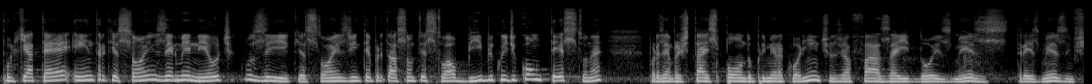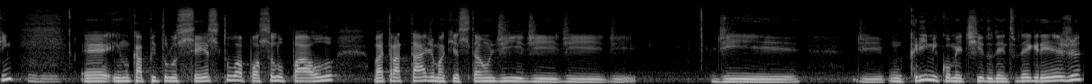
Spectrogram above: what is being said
porque até entra questões hermenêuticos e questões de interpretação textual bíblico e de contexto, né? Por exemplo, a gente está expondo 1 Coríntios, já faz aí dois meses, três meses, enfim. Uhum. É, e no capítulo 6, o apóstolo Paulo vai tratar de uma questão de, de, de, de, de, de um crime cometido dentro da igreja,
